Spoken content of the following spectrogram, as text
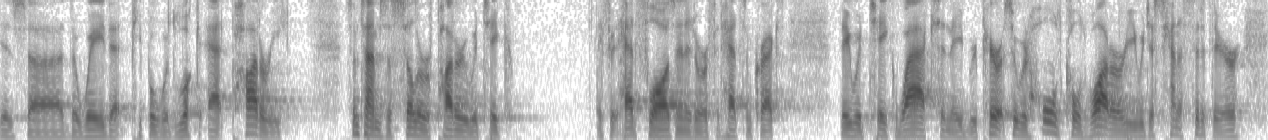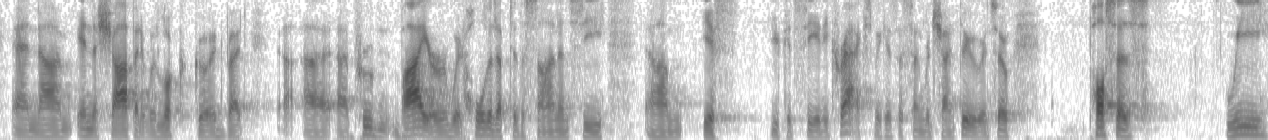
is uh, the way that people would look at pottery. Sometimes a seller of pottery would take, if it had flaws in it or if it had some cracks, they would take wax and they'd repair it. So it would hold cold water. You would just kind of sit it there and um, in the shop and it would look good, but a, a, prudent buyer would hold it up to the sun and see um, if you could see any cracks because the sun would shine through. And so Paul says, we,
